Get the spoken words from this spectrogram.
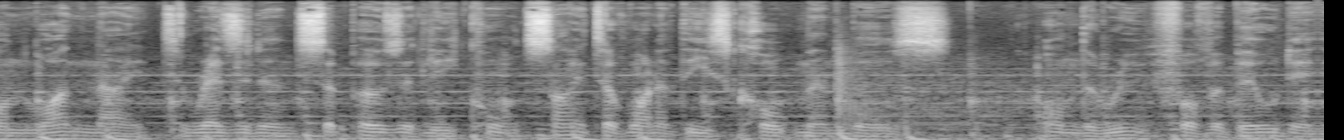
On one night, residents supposedly caught sight of one of these cult members on the roof of a building.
